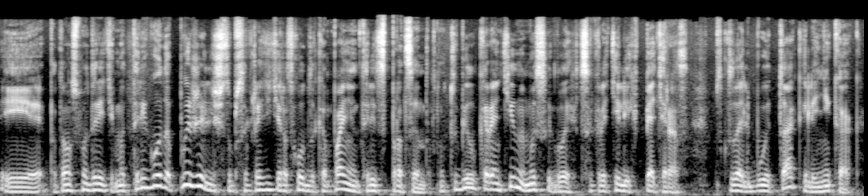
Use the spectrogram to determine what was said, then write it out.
И потом, смотрите, мы три года пыжили, чтобы сократить расходы компании на 30%. Но тубил карантин, и мы сократили их в пять раз. Сказали, будет так или никак.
